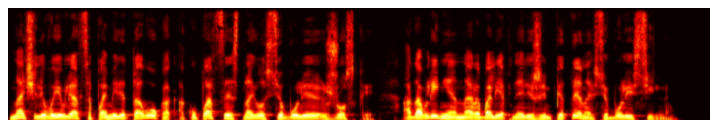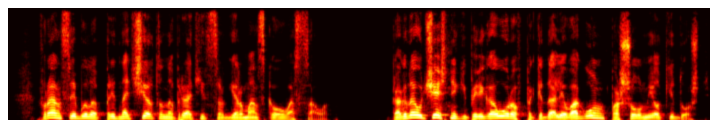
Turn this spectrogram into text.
начали выявляться по мере того, как оккупация становилась все более жесткой, а давление на раболепный режим Петена все более сильным. Франции было предначертано превратиться в германского вассала. Когда участники переговоров покидали вагон, пошел мелкий дождь.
